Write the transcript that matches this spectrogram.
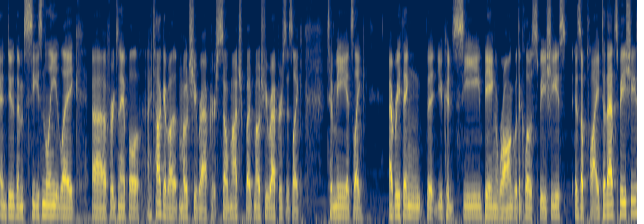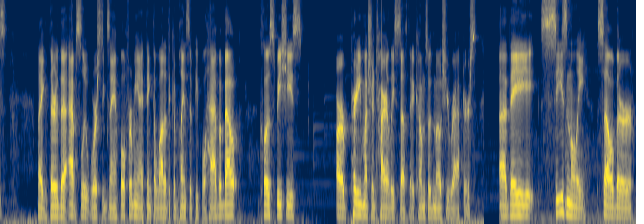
and do them seasonally. Like, uh, for example, I talk about Mochi Raptors so much, but Mochi Raptors is like, to me, it's like everything that you could see being wrong with a closed species is applied to that species. Like, they're the absolute worst example for me. I think a lot of the complaints that people have about closed species are pretty much entirely stuff that comes with Mochi Raptors. Uh, they seasonally sell their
